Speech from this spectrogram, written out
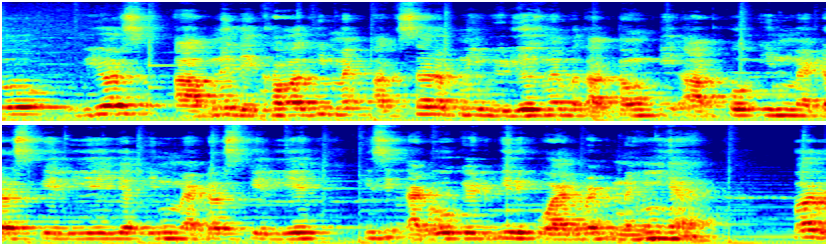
तो व्यूअर्स आपने देखा होगा कि मैं अक्सर अपनी वीडियोस में बताता हूँ कि आपको इन मैटर्स के लिए या इन मैटर्स के लिए किसी एडवोकेट की रिक्वायरमेंट नहीं है। पर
